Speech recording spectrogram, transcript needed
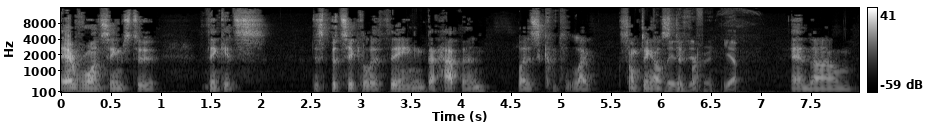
everyone seems to think it's this particular thing that happened, but it's compl- like something else different different. Yep. and um,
